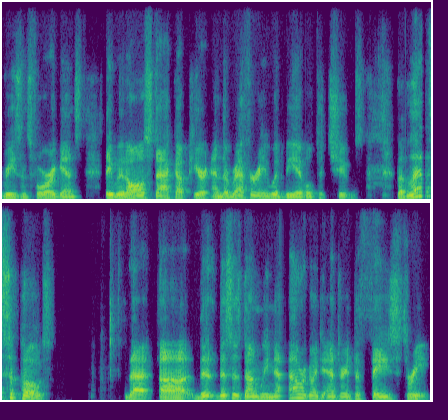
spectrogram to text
reasons for or against. They would all stack up here and the referee would be able to choose. But let's suppose that uh, th this is done, we now are going to enter into phase three.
